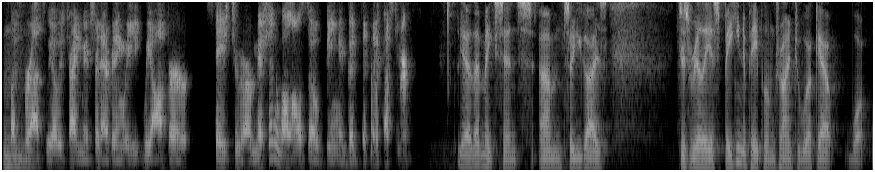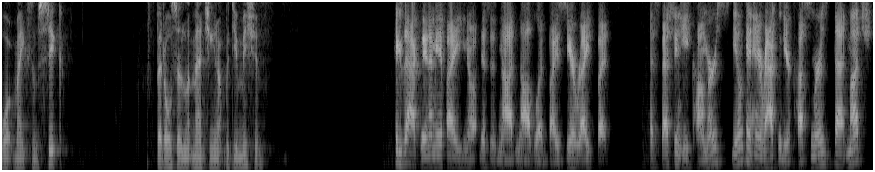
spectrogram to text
Mm. But for us, we always try and make sure that everything we we offer stays true to our mission while also being a good fit for the customer. Yeah, that makes sense. Um, so you guys just really are speaking to people and trying to work out what what makes them stick, but also matching it up with your mission. Exactly, and I mean, if I, you know, this is not novel advice here, right? But especially in e-commerce, you don't get to interact with your customers that much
